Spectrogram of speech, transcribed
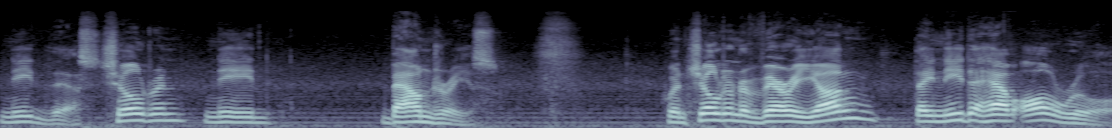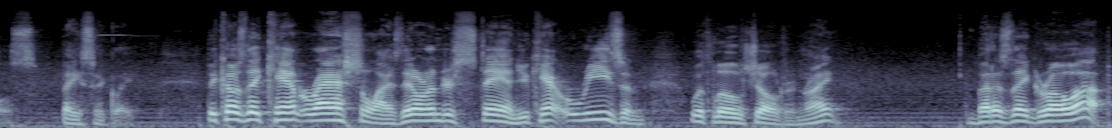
need this. Children need boundaries. When children are very young, they need to have all rules, basically because they can't rationalize. They don't understand. You can't reason with little children, right? But as they grow up,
